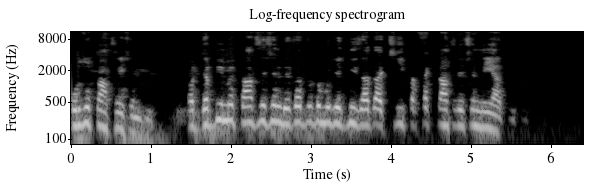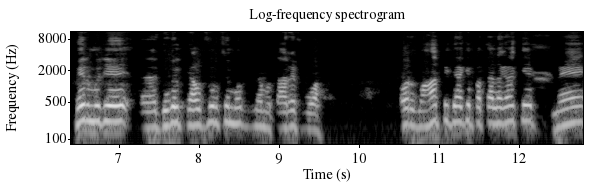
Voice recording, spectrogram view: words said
اردو ٹرانسلیشن کی۔ اور جب بھی میں ٹرانسلیشن لیتا تھا تو مجھے اتنی زیادہ اچھی پرفیکٹ ٹرانسلیشن نہیں آتی تھی۔ پھر مجھے گوگل کراؤڈ فور سے میں متعارف ہوا۔ اور وہاں پہ جا کے پتہ لگا کہ میں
